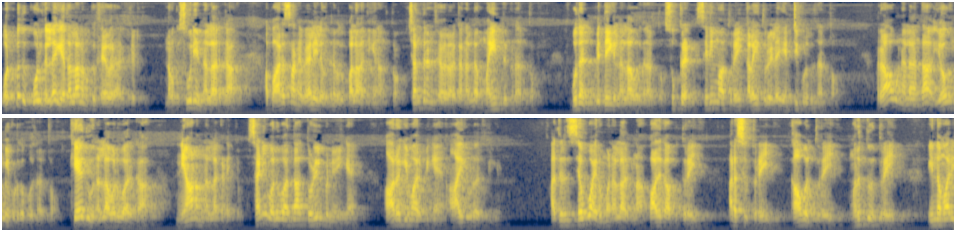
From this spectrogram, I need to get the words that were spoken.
ஒன்பது கோள்களில் எதெல்லாம் நமக்கு ஃபேவராக இருக்குது நமக்கு சூரியன் நல்லா இருக்கா? அப்போ அரசாங்க வேலையில் வந்து நமக்கு பலம் அதிகம்னு அர்த்தம். சந்திரன் ஃபேவராக இருக்கா? நல்ல மைண்ட் இருக்குன்னு அர்த்தம். புதன் வித்தைகள் நல்லா வருதுன்னு அர்த்தம். சுக்கிரன் சினிமா துறை கலைத்துறையில் என்ட்ரி கொடுக்குதுன்னு அர்த்தம். ராகு நல்லா இருந்தால் யோகங்கள் கொடுக்க போகுதுன்னு அர்த்தம். கேது நல்லா வலுவாக இருக்கா? ஞானம் நல்லா கிடைக்கும். சனி வலுவாக இருந்தால் தொழில் பண்ணுவீங்க. ஆரோக்கியமாக இருப்பீங்க. ஆயுளோடு இருப்பீங்க. அது செவ்வாய் ரொம்ப நல்லா இருக்குன்னா பாதுகாப்புத்துறை அரசு துறை காவல்துறை மருத்துவத்துறை இந்த மாதிரி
